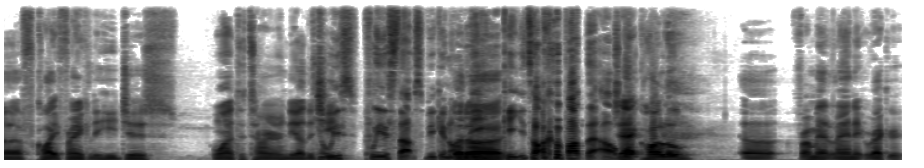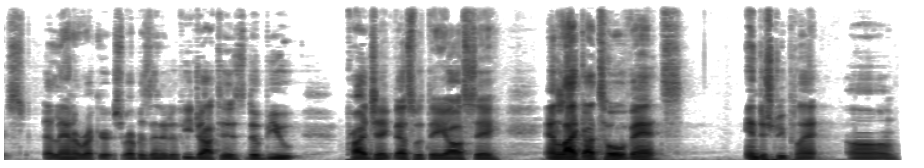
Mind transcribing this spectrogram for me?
uh, quite frankly, he just wanted to turn the other Can cheek. we please stop speaking But, on uh, me? Can you talk about the album? Jack Harlow, uh, from Atlantic Records, Atlanta Records representative. He dropped his debut project. That's what they all say. And like I told Vance, industry plant. Um,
